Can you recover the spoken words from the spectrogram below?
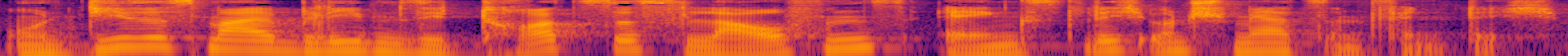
und dieses Mal blieben sie trotz des Laufens ängstlich und schmerzempfindlich.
